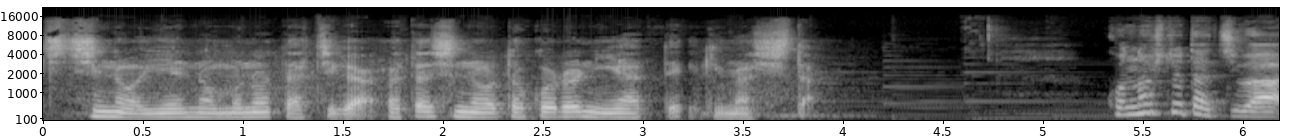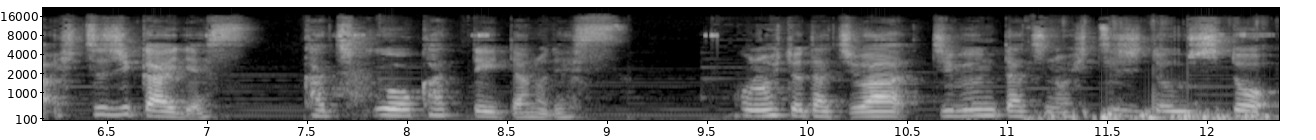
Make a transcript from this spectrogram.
父の家の者たちが私のところにやってきました。この人たちは羊飼いです。家畜を飼っていたのです。この人たちは自分たちの羊と牛と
